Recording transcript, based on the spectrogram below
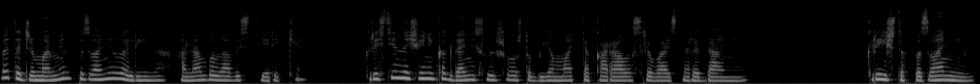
В этот же момент позвонила Лина, она была в истерике. Кристина еще никогда не слышала, чтобы ее мать так орала, срываясь на рыдание. Криштоф позвонил.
